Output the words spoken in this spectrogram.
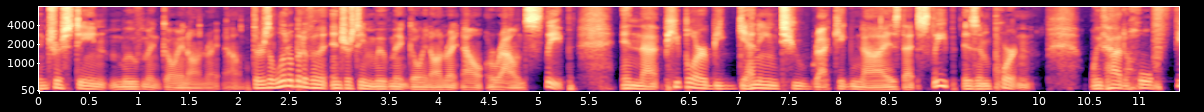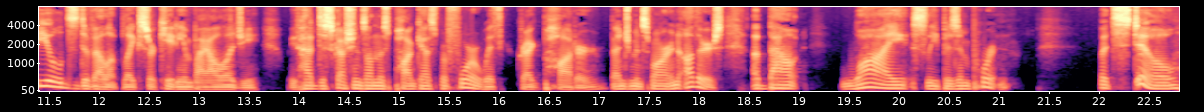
interesting movement going on right now. There's a little bit of an interesting movement going on right now around sleep, in that people are beginning to recognize that sleep is important. We've had whole fields develop like circadian biology. We've had discussions on this podcast before with Greg Potter, Benjamin Smarr, and others about why sleep is important. But still,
